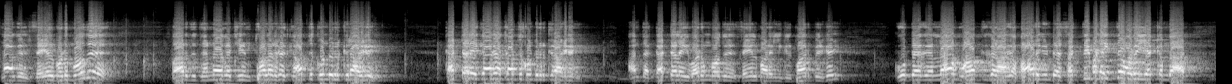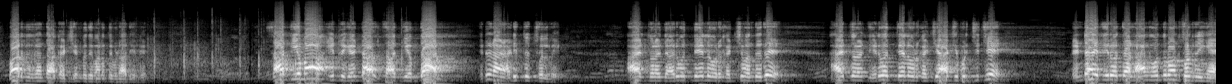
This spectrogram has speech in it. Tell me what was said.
நாங்கள் செயல்படும் போது பாரதிய ஜனதா கட்சியின் தோழர்கள் காத்துக் கொண்டிருக்கிறார்கள். கட்டளைக்காக காத்துக் கொண்டிருக்கிறார்கள். அந்த கட்டளை வரும்போது செயல்பாடுகளை நீங்கள் பார்ப்பீர்கள். கூட்டங்கள் எல்லாம் வாக்குகளாக மாறுகின்ற சக்தி படைத்த ஒரு இயக்கம் தான் பாரதிய ஜனதா கட்சி என்பதை மறந்து விடாதீர்கள். சாத்தியமா என்று கேட்டால் சாத்தியம்தான் என்று நான் அடித்து சொல்வேன். ஆயிரத்தி தொள்ளாயிரத்தி அறுபத்தி ஏழு ஒரு கட்சி வந்தது. ஆயிரத்தி தொள்ளாயிரத்தி இருபத்தி ஏழு ஒரு கட்சி ஆட்சி பிடிச்சிச்சு. ரெண்டாயிரத்தி இருபத்தி நாங்க வந்துருவோம்னு சொல்றீங்க.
